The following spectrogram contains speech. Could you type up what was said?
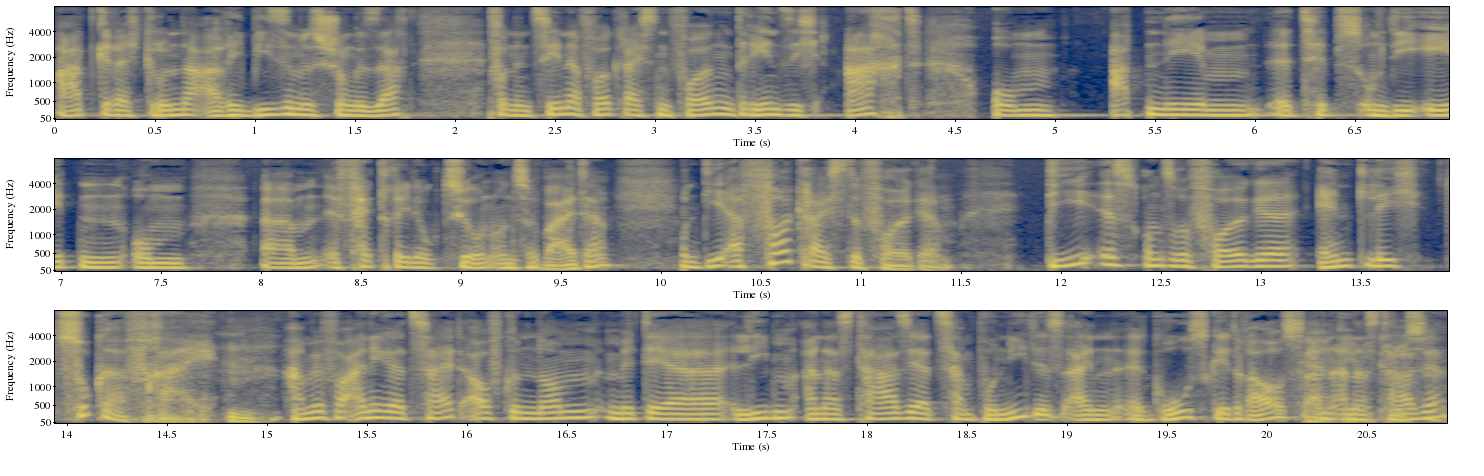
artgerecht Gründer Ari Biesemis schon gesagt, von den zehn erfolgreichsten Folgen drehen sich acht um Abnehmen-Tipps, um Diäten, um ähm, Fettreduktion und so weiter. Und die erfolgreichste Folge, die ist unsere Folge Endlich zuckerfrei. Haben wir vor einiger Zeit aufgenommen mit der lieben Anastasia Zamponidis. Ein äh, Gruß geht raus an liebe Anastasia.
